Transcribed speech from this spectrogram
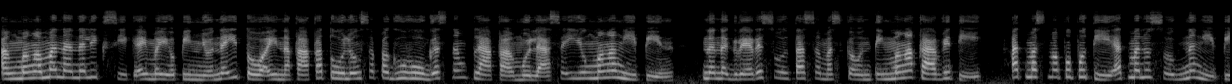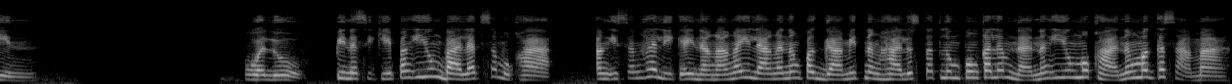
Ang mga mananaliksik ay may opinyon na ito ay nakakatulong sa paghuhugas ng plaka mula sa iyong mga ngipin, na nagreresulta sa mas kaunting mga cavity, at mas mapuputi at malusog na ngipin. 8. Pinasikip ang iyong balat sa mukha. Ang isang halik ay nangangailangan ng paggamit ng halos 30 kalamnan ng iyong mukha ng magkasama.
